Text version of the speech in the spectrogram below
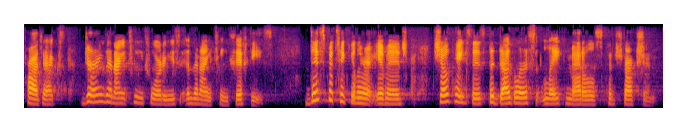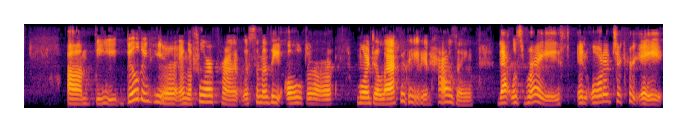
projects during the 1940s and the 1950s. This particular image showcases the Douglas Lake Meadows construction. Um, the building here in the forefront was some of the older more dilapidated housing that was raised in order to create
